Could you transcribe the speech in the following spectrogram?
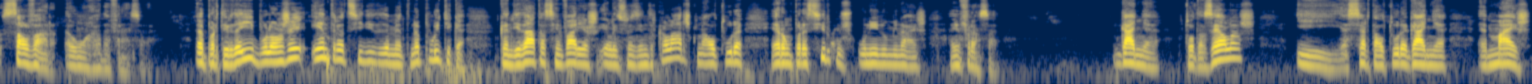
salvar a honra da França. A partir daí, Boulanger entra decididamente na política, candidata-se em várias eleições intercalares, que na altura eram para círculos uninominais em França. Ganha todas elas e, a certa altura, ganha a mais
